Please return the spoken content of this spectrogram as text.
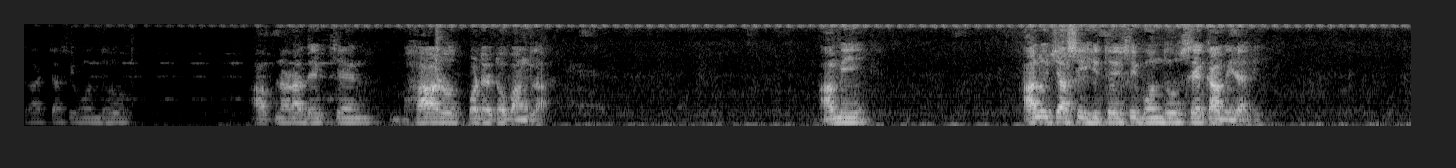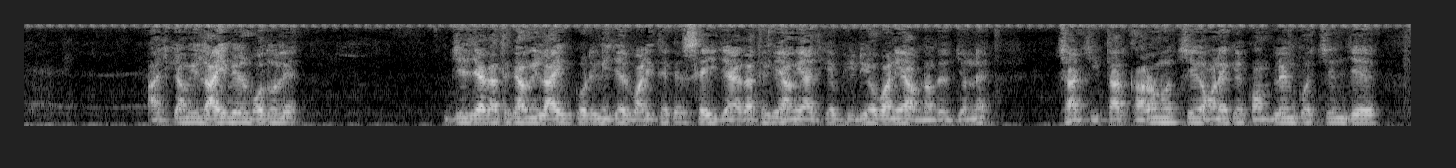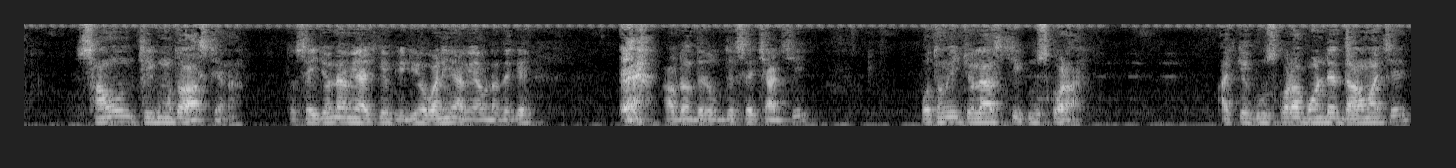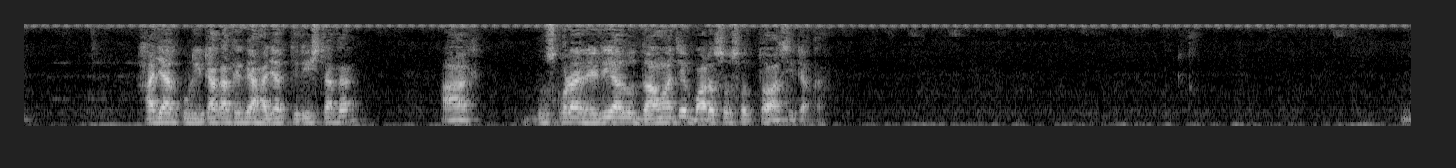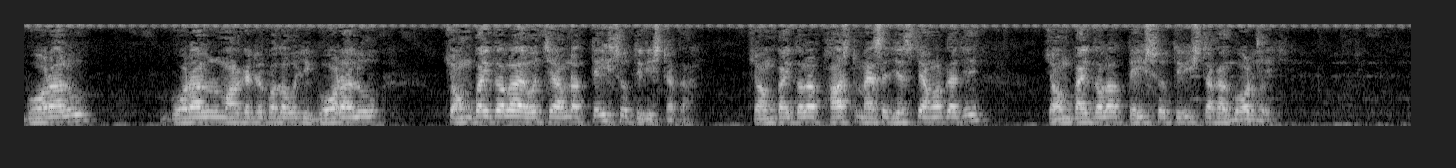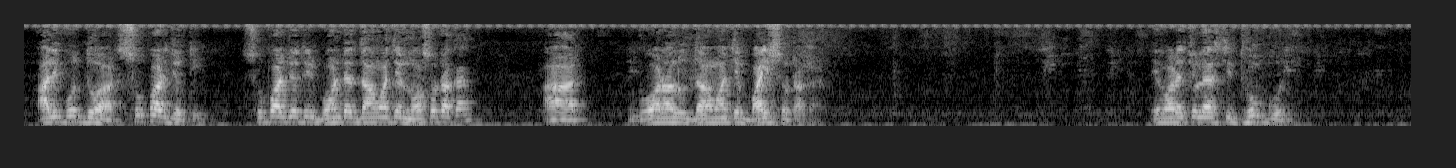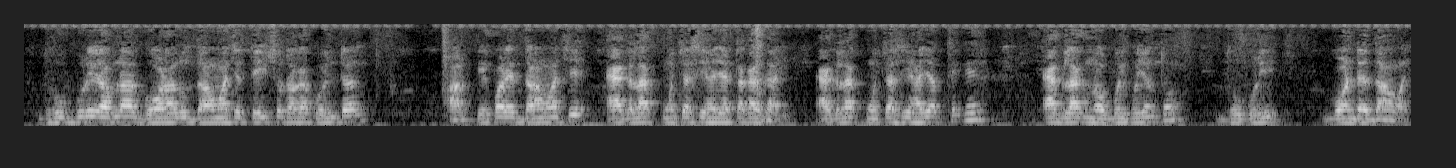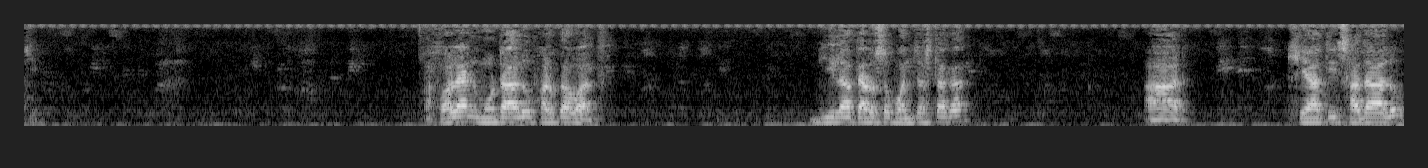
নমস্কার চাষি বন্ধু। আপনারা দেখছেন ভারত পটেটো বাংলা। আমি আলু চাষি হিতৈষী বন্ধু শেখ আমির আলী। আজকে আমি লাইভের বদলে যে জায়গা থেকে আমি লাইভ করি নিজের বাড়ি থেকে, সেই জায়গা থেকে আমি আজকে ভিডিও বানিয়ে আপনাদের জন্য ছাড়ছি। তার কারণ হচ্ছে অনেকে কমপ্লেন করছেন যে সাউন্ড ঠিক মতো আসছে না। তো সেই জন্য আমি আজকে ভিডিও বানিয়ে আমি আপনাদেরকে, আপনাদের উদ্দেশ্যে ছাড়ছি। প্রথমেই চলে আসছি ঘুষকরা আজকে ঘুষকরা বন্ডের দাম আছে হাজার কুড়ি টাকা থেকে হাজার তিরিশ টাকা, আর ঘুষকরা রেডি আলুর দাম আছে বারোশো সত্তর আশি টাকা। গড় আলু গড় আলুর মার্কেটের কথা বলছি গড় আলু চমকাইতলায় হচ্ছে আপনার তেইশশো তিরিশ টাকা। চমকাইতলার ফার্স্ট মেসেজ এসছে আমার কাছে, চমকাইতলা তেইশশো তিরিশ টাকা গড় হয়েছে। আলিপুরদুয়ার সুপার জ্যোতি, সুপার জ্যোতির বন্ডের দাম আছে নশো টাকা আর গড় আলুর দাম আছে বাইশশো টাকা। এবারে চলে আসছি ধূপগুড়ি। ধূপগুড়ির আপনার গড় আলুর দাম আছে তেইশশো টাকা কুইন্টাল আর পেপারের দাম আছে এক লাখ পঁচাশি হাজার টাকা গাড়ি। এক লাখ পঁচাশি হাজার থেকে এক লাখ নব্বই পর্যন্ত ধূপগুড়ি বন্ডের দাম আছে। হল্যান্ড, মোটা আলু, ফারুকাবাদ। গিলা তেরোশো পঞ্চাশ টাকা। আর খেয়াতি সাদা আলু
